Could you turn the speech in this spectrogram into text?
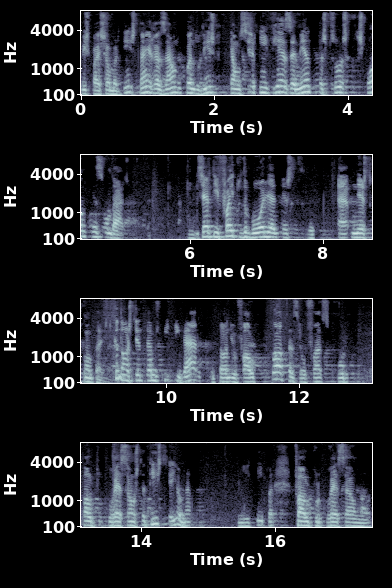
Luís Paixão Martins tem razão quando diz que há um certo enviesamento das pessoas que respondem a sondagens. Um certo efeito de bolha neste, uh, neste contexto, que nós tentamos mitigar. António fala por cotas, eu faço por, falo por correção estatística, eu não. Minha equipa falo por correção uh,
